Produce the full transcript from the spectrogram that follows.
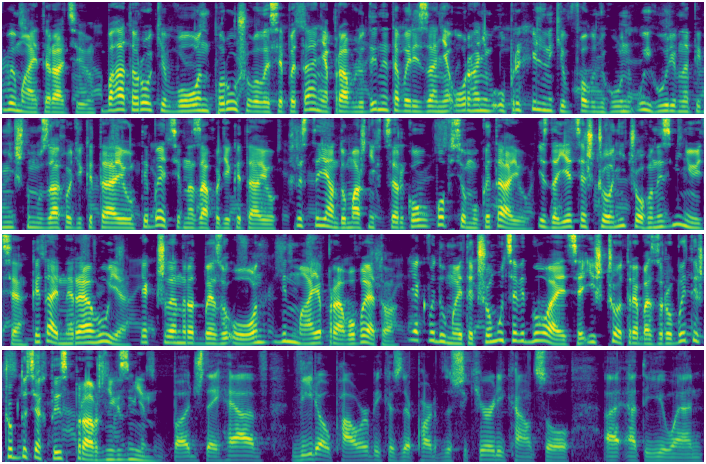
Ви маєте рацію. Багато років в ООН порушувалися питання прав людини та вирізання органів у прихильників Фалуньгун, уйгурів на північному заході Китаю, тибетців на заході Китаю, християн домашніх церков по всьому Китаю. І здається, що нічого не змінюється. Китай не реагує. Як член Радбезу ООН, він має право вето. Як ви думаєте, чому це відбувається, і що треба зробити, щоб досягти справжніх змін? Uh, at the UN.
